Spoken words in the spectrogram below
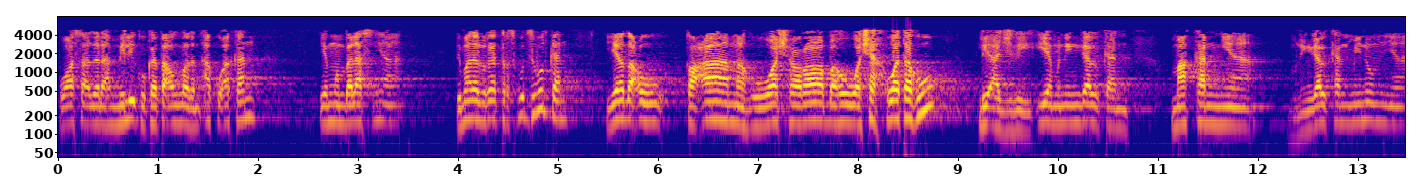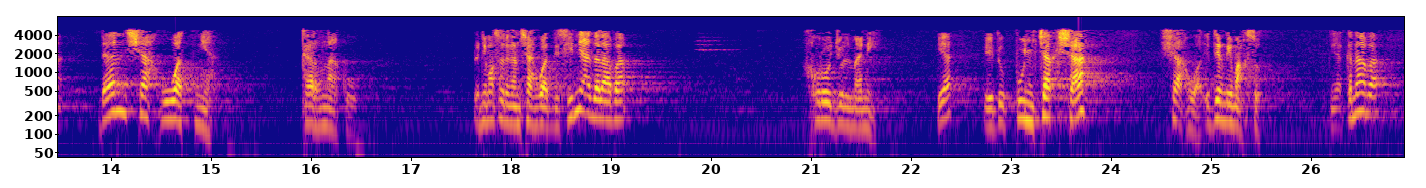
Puasa adalah milikku kata Allah dan aku akan yang membalasnya. Di mana riwayat tersebut disebutkan? Yada'u ta'amahu wa syarabahu wa syahwatahu li ajli. Ia meninggalkan makannya meninggalkan minumnya dan syahwatnya. Karenaku. Dan dimaksud dengan syahwat di sini adalah apa? Khurujul mani. Ya yaitu puncak syah syahwat. Itu yang dimaksud. Ya kenapa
